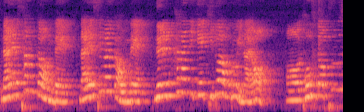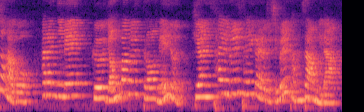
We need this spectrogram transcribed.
나의 삶 가운데 나의 생활 가운데 늘 하나님께 기도함으로 인하여 어, 더욱더 풍성하고 하나님의 그 영광을 드러내는 귀한 삶을 살게 하여 주심을 감사합니다.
